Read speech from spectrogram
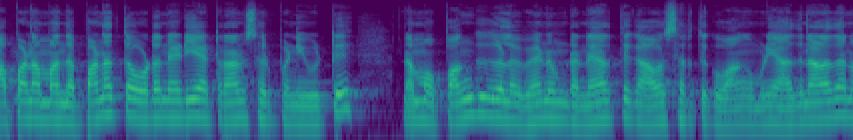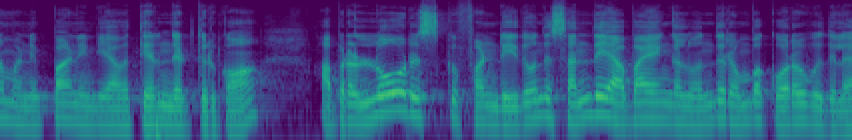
அப்போ நம்ம அந்த பணத்தை உடனடியாக ட்ரான்ஸ்ஃபர் பண்ணிவிட்டு நம்ம பங்குகளை வேணுன்ற நேரத்துக்கு அவசரத்துக்கு வாங்க முடியும். அதனால தான் நம்ம நிப்பான் இந்தியாவை தேர்ந்தெடுத்திருக்கோம். அப்புறம் லோ ரிஸ்க் ஃபண்டு இது வந்து சந்தை அபாயங்கள் வந்து ரொம்ப குறவு இதில்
